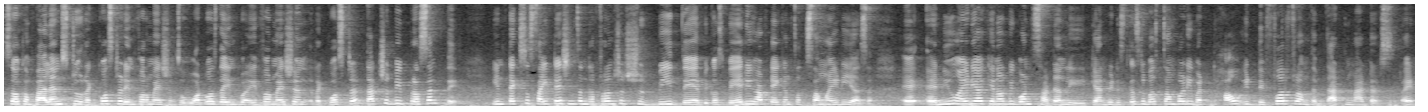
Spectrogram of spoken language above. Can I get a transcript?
So, compliance to requested information. So, what was the information requested that should be present there. in text citations and references should be there because where you have taken such some ideas a, a new idea cannot be born suddenly it can be discussed by somebody but how it differ from them that matters right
